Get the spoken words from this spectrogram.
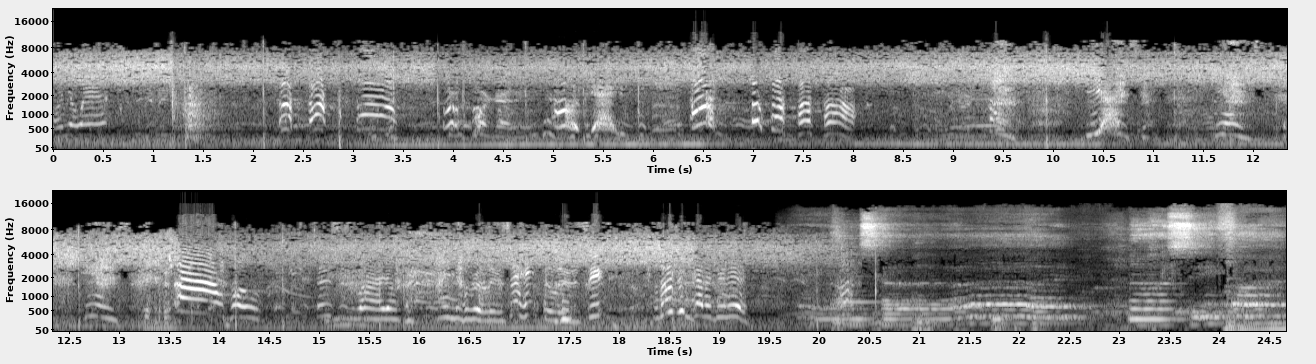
on your ass? Get the fuck out of here! Okay. yes. Yes. Yes. Oh, this is why I don't. I never lose. I hate to lose. See, I just gotta do this. Outside, I see fire.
